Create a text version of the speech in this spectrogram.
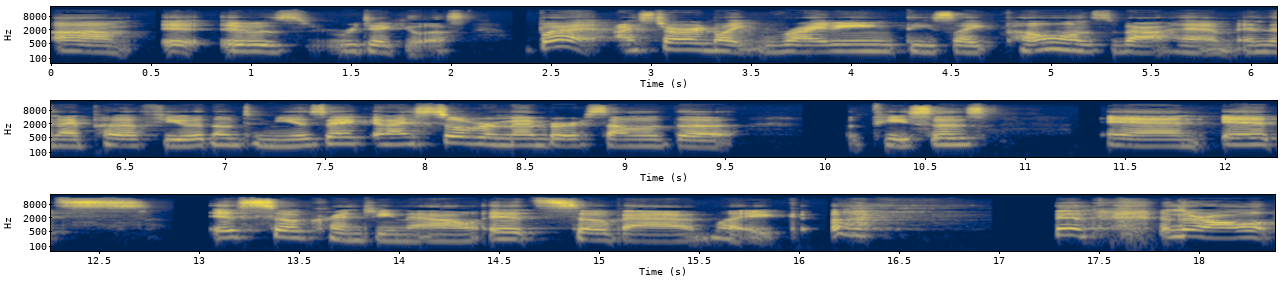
Um, it, it was ridiculous. But I started like writing these like poems about him, and then I put a few of them to music, and I still remember some of the, the pieces, and it's it's so cringy now. It's so bad, like, and, and they're all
